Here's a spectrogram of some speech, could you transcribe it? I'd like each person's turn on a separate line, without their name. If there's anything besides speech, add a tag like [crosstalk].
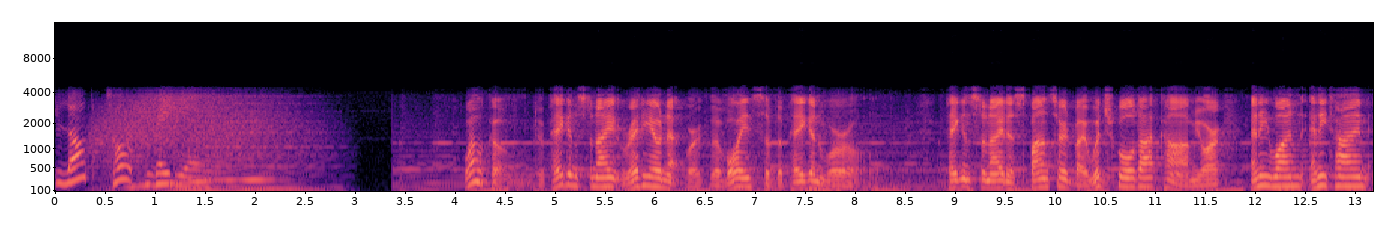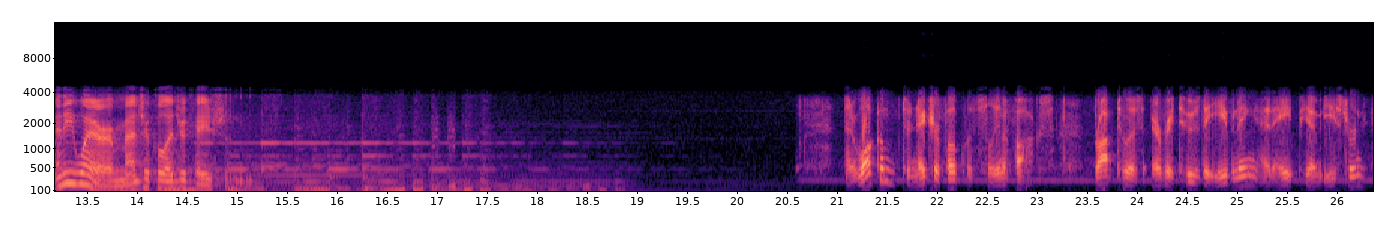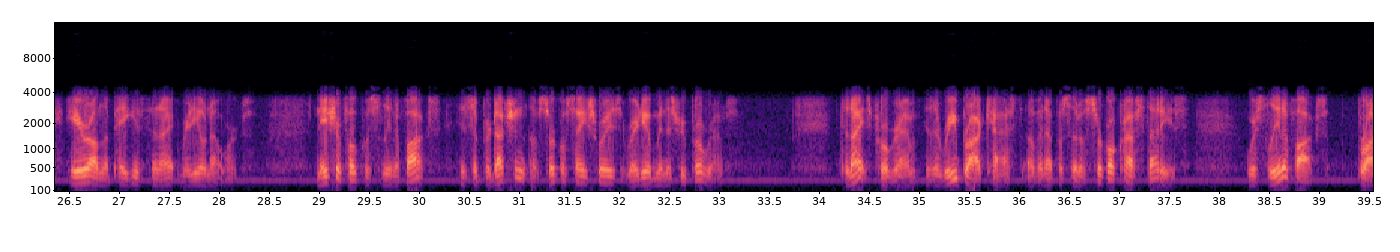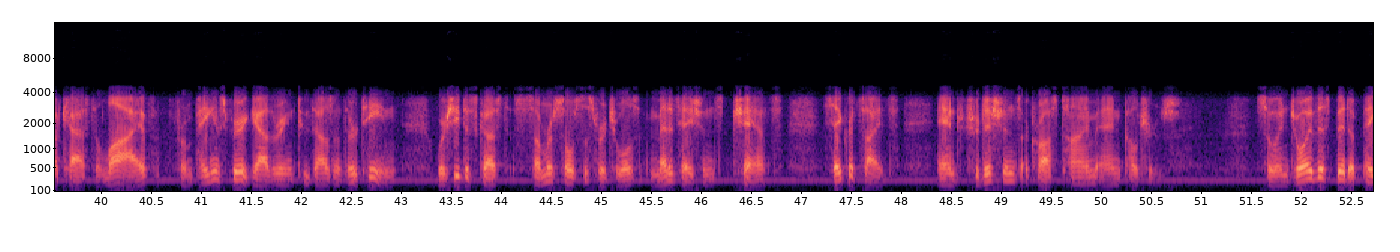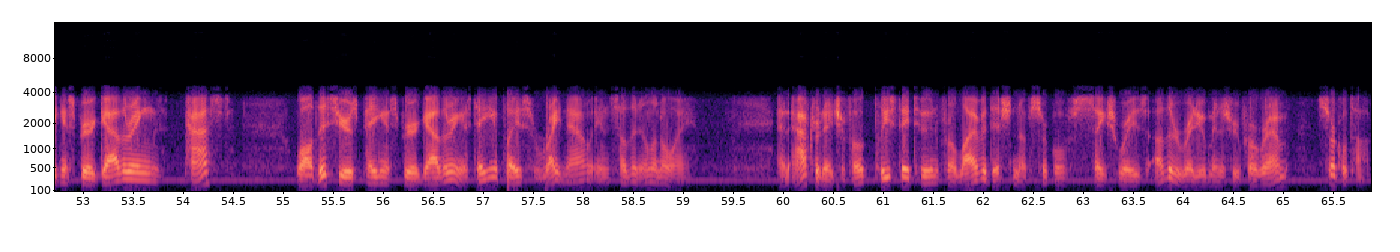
Blog Talk Radio.
Welcome to Pagans Tonight Radio Network, the voice of the pagan world. Pagans Tonight is sponsored by Witchschool.com, your anyone, anytime, anywhere magical education.
And welcome to Nature Folk with Selena Fox, brought to us every Tuesday evening at 8 p.m. Eastern here on the Pagans Tonight Radio Networks. Nature Folk with Selena Fox is a production of Circle Sanctuary's radio ministry programs. Tonight's program is a rebroadcast of an episode of Circle Craft Studies, where Selena Fox broadcast live from Pagan Spirit Gathering 2013, where she discussed summer solstice rituals, meditations, chants, sacred sites, and traditions across time and cultures. So enjoy this bit of Pagan Spirit Gathering past while this year's Pagan Spirit Gathering is taking place right now in southern Illinois. And after Nature Folk, please stay tuned for a live edition of Circle Sanctuary's other radio ministry program, Circle Talk.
